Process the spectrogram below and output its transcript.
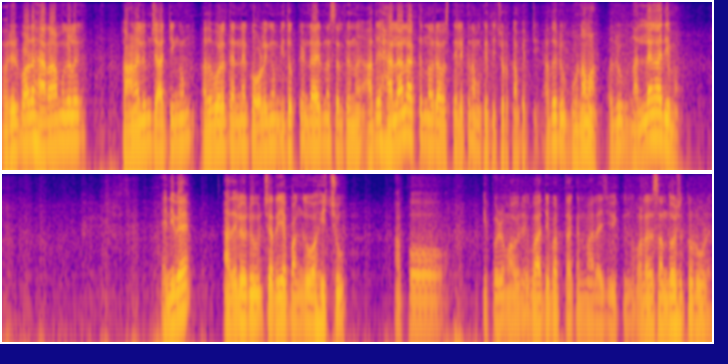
അവരൊരുപാട് ഹറാമുകൾ കാണലും ചാറ്റിങ്ങും അതുപോലെ തന്നെ കോളിങ്ങും ഇതൊക്കെ ഉണ്ടായിരുന്ന സ്ഥലത്ത് നിന്ന് അത് ഹലാലാക്കുന്ന ഒരവസ്ഥയിലേക്ക് നമുക്ക് എത്തിച്ചു കൊടുക്കാൻ പറ്റി. അതൊരു ഗുണമാണ്. ഒരു നല്ല കാര്യമാണ്. എനിവേ അതിലൊരു ചെറിയ പങ്ക് വഹിച്ചു. അപ്പോൾ ഇപ്പോഴും അവർ ഭാര്യ ഭർത്താക്കന്മാരായി ജീവിക്കുന്നു. വളരെ സന്തോഷത്തോടു കൂടെ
